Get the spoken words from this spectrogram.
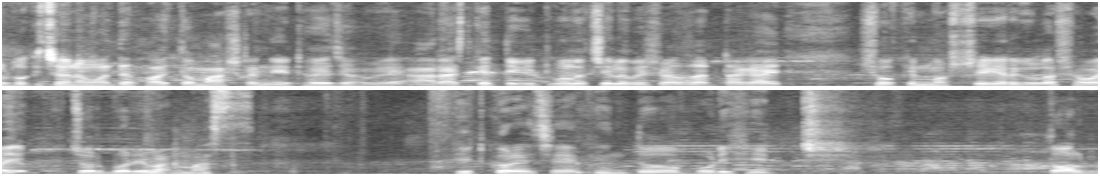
অল্প কিছুদিনের মধ্যে হয়তো মাছটা নেট হয়ে যাবে। আর আজকের টিকিট মূল্য ছিল বেশ হাজার টাকায় শৌখিন মৎস্যিকারগুলো সবাই প্রচুর পরিমাণ মাছ হিট করেছে, কিন্তু বড়ি হিট। তো অল্প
